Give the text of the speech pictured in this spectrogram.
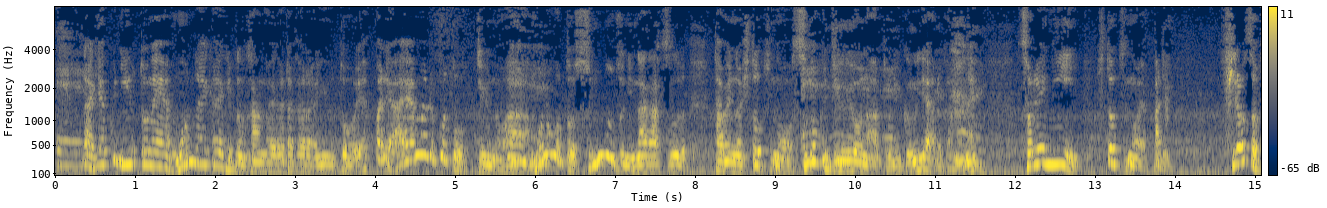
えだから逆に言うとね問題解決の考え方から言うとやっぱり謝ることっていうのは、ええ。物事をスムーズに流すための一つのすごく重要な取り組みであるからね、はい。それに一つのやっぱりフィロソフ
